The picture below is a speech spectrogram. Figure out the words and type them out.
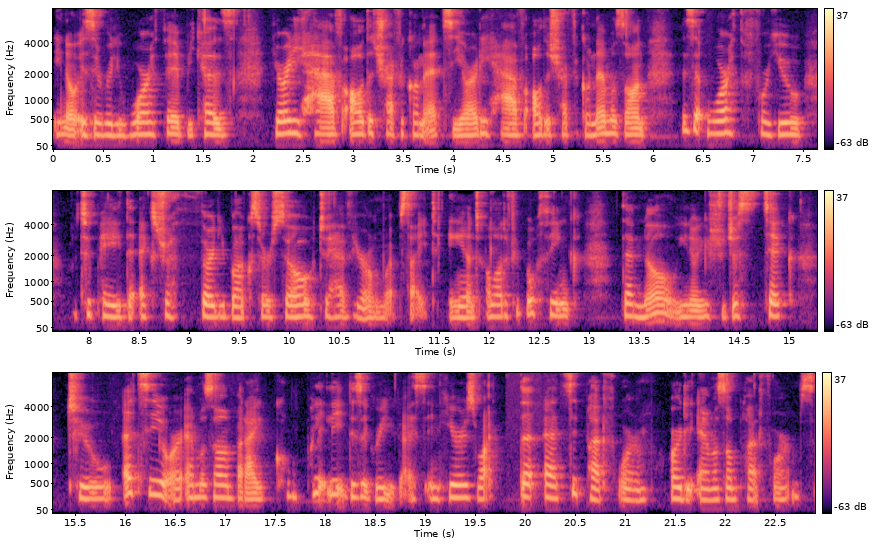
you know, is it really worth it? Because you already have all the traffic on Etsy, you already have all the traffic on Amazon. Is it worth for you to pay the extra 30 bucks or so to have your own website? And a lot of people think that no, you know, you should just stick to Etsy or Amazon, but I completely disagree, you guys. And here's why the Etsy platform or the Amazon platforms,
